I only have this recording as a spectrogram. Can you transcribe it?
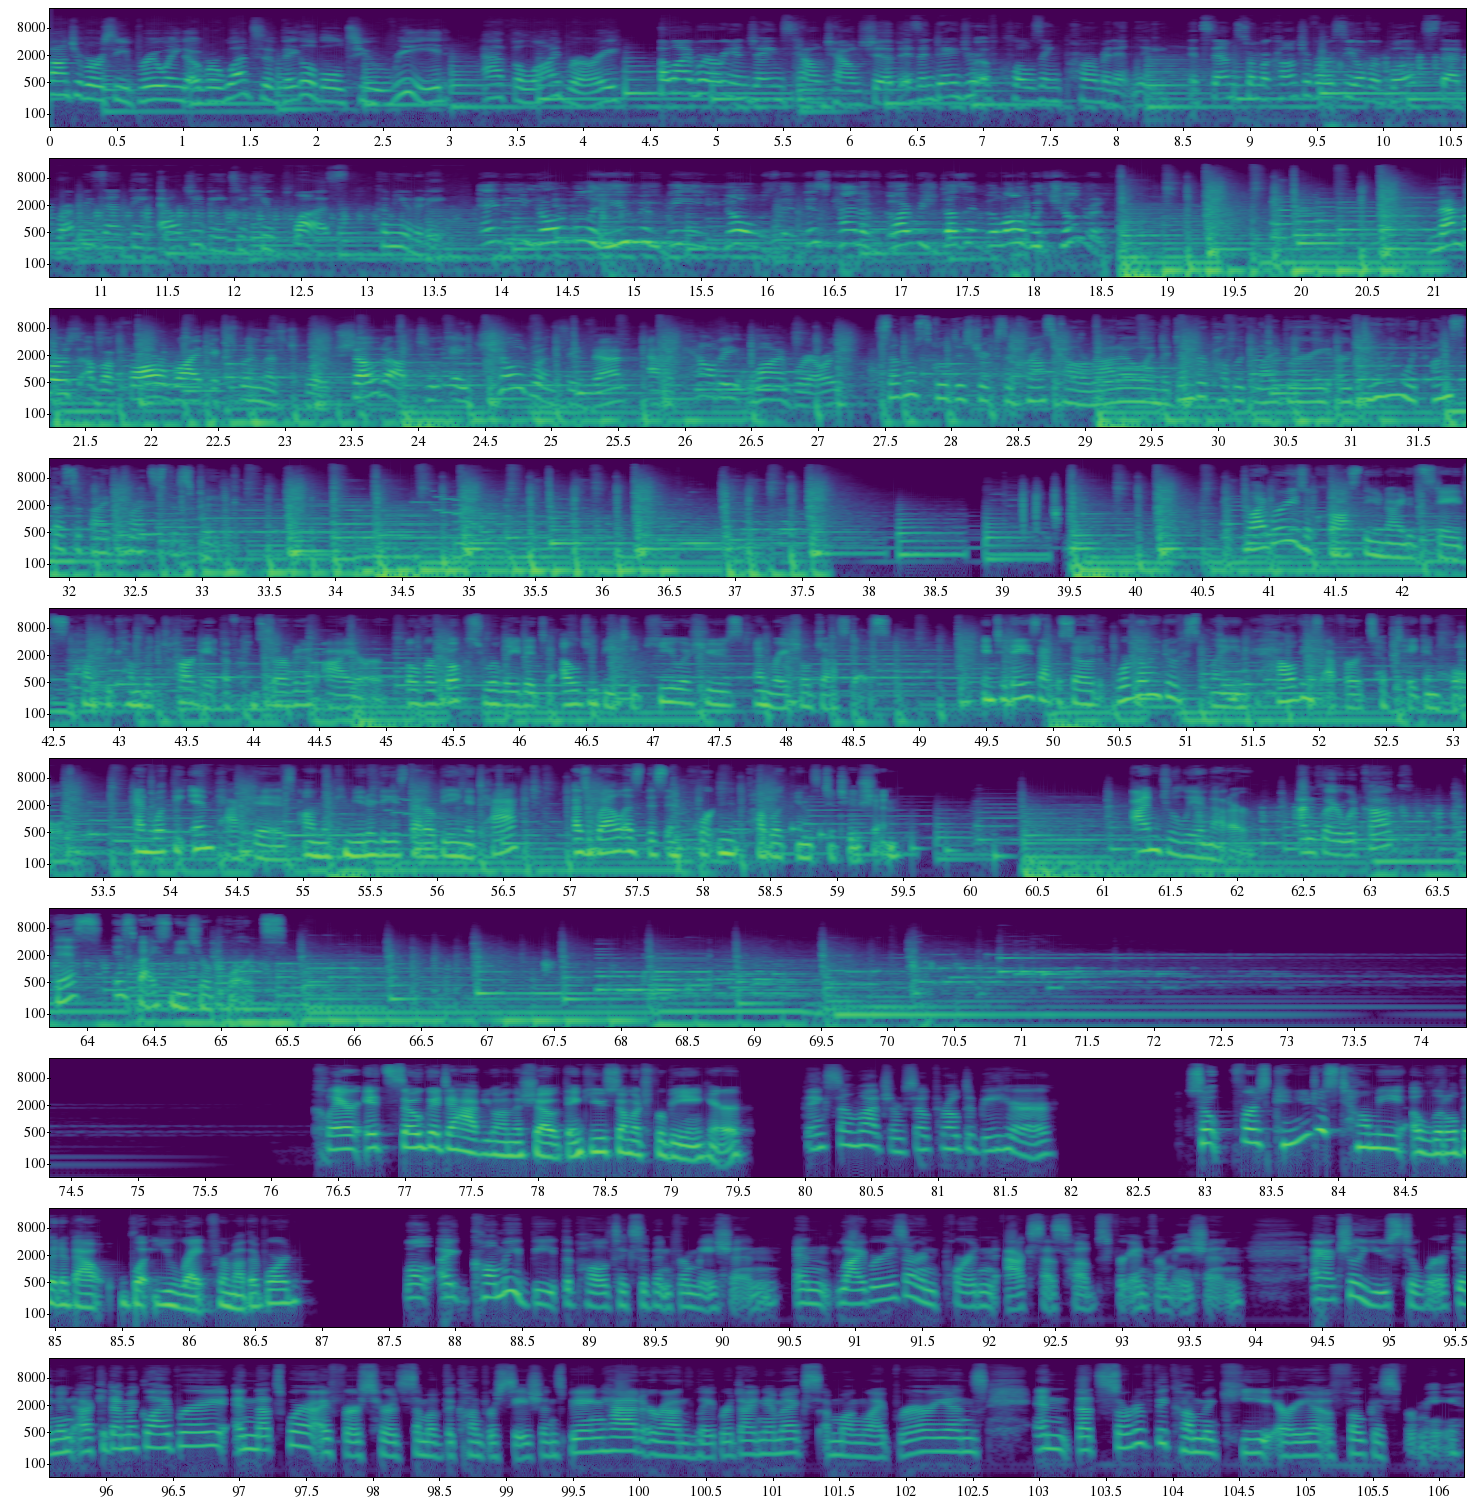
Controversy brewing over what's available to read at the library. A library in Jamestown Township is in danger of closing permanently. It stems from a controversy over books that represent the LGBTQ plus community. Any normal human being knows that this kind of garbage doesn't belong with children. Members of a far right extremist group showed up to a children's event at a county library. Several school districts across Colorado and the Denver Public Library are dealing with unspecified threats this week. Libraries across the United States have become the target of conservative ire over books related to LGBTQ issues and racial justice. In today's episode, we're going to explain how these efforts have taken hold and what the impact is on the communities that are being attacked, as well as this important public institution. I'm Julia Nutter. I'm Claire Woodcock. This is Vice News Reports. Claire, it's so good to have you on the show. Thank you so much for being here. Thanks so much. I'm so thrilled to be here. So, first, can you just tell me a little bit about what you write for Motherboard? Well, I call me beat the politics of information, and libraries are important access hubs for information. I actually used to work in an academic library, and that's where I first heard some of the conversations being had around labor dynamics among librarians, and that's sort of become a key area of focus for me.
